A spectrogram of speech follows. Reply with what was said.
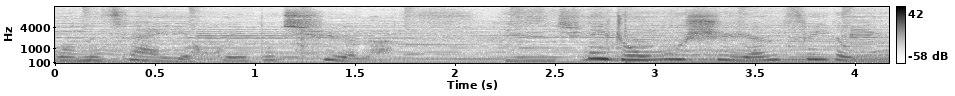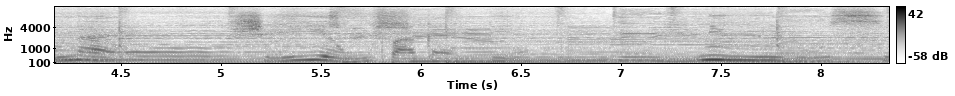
我们再也回不去了，那种物是人非的无奈，谁也无法改变。命运如此，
